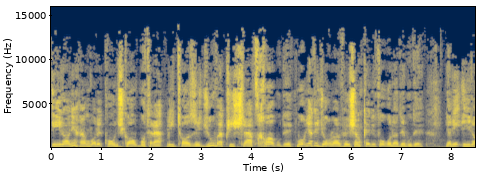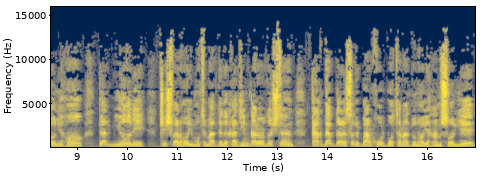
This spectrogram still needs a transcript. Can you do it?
ایرانی همواره کنجکاو مترقی تازجو و پیشرفت خواه بوده. موقعیت جغرافیایش هم خیلی فوقالعاده بوده. یعنی ایرانی ها در میان کشورهای متمدن قدیم قرار داشتند اغلب در اثر برخورد با تمدنهای همسایه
